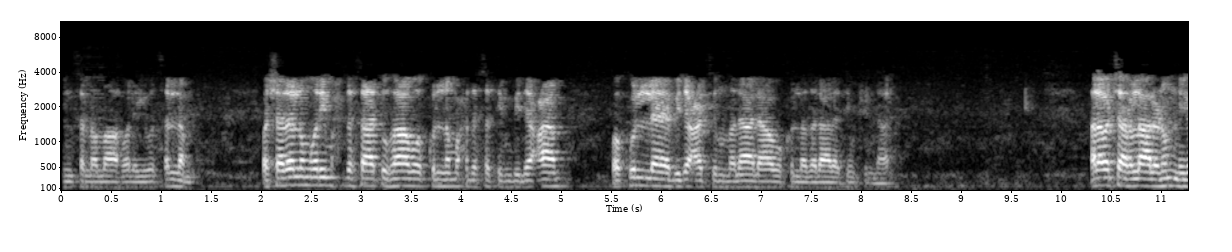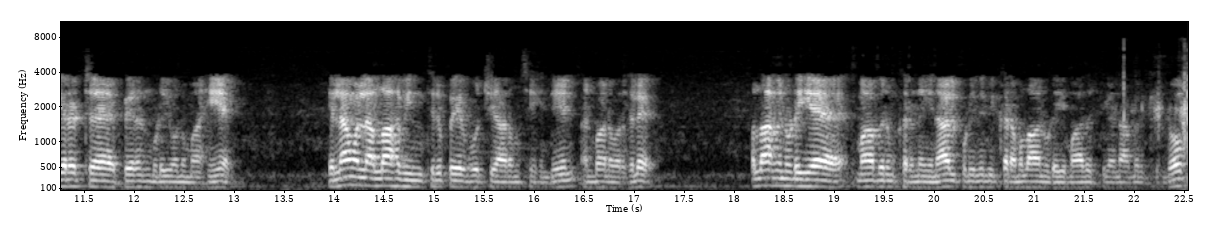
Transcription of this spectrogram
صلى الله عليه وسلم وشر الأمور محدثاتها وكل محدثة بدعة وكل بدعة ضلالة وكل ضلالة في النار அளவற்ற அருளாளனும் நிகரற்ற பேரன்புடையவனுமாகிய எல்லாம் வல்ல அல்லாஹுவின் திருப்பெயர் போற்றி ஆரம்பம் செய்கின்றேன் அன்பானவர்களே அல்லாஹினுடைய மாபெரும் கருணையினால் புனிதமிக்க ரமலானுடைய மாதத்தில் நாம் இருக்கின்றோம்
